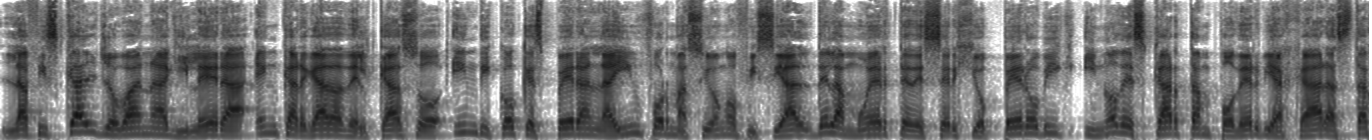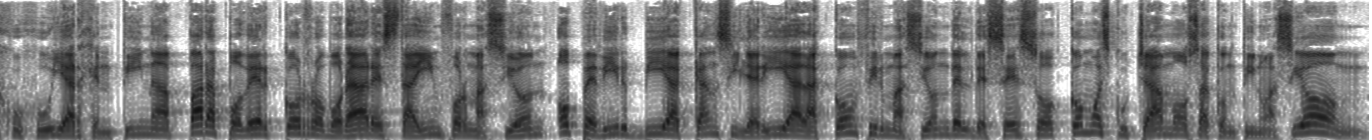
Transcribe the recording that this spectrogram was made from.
La fiscal Giovanna Aguilera, encargada del caso, indicó que esperan la información oficial de la muerte de Sergio Perovic y no descartan poder viajar hasta Jujuy, Argentina, para poder corroborar esta información o pedir vía Cancillería la confirmación del deceso, como escuchamos a continuación.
